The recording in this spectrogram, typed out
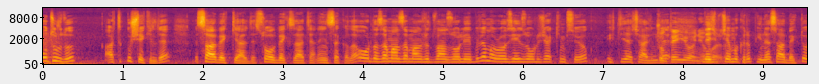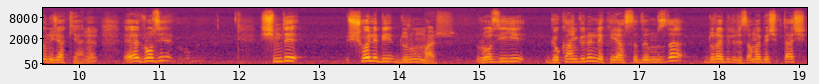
oturdu. Artık bu şekilde. Sağ bek geldi. Sol bek zaten en sakala. Orada zaman zaman Rıdvan zorlayabilir ama Rozier'i zorlayacak kimse yok. İhtiyaç halinde. Çok da iyi oynuyor Necip camı kırıp yine sağ bekte oynayacak yani. Evet. Evet, Rozier şimdi şöyle bir durum var. Rozier'i Gökhan Gönül'le kıyasladığımızda durabiliriz ama Beşiktaş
